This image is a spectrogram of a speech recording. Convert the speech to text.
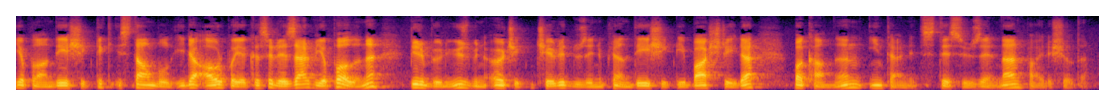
Yapılan değişiklik İstanbul ile Avrupa yakası rezerv yapı alanı 1 bölü 100 bin ölçekli çevre düzeni planı değişikliği başlığıyla bakanlığın internet sitesi üzerinden paylaşıldı.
